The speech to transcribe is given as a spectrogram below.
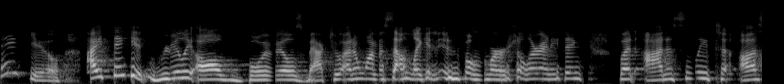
Thank you. I think it really all boils back to I don't want to sound like an infomercial or anything, but honestly, to us,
